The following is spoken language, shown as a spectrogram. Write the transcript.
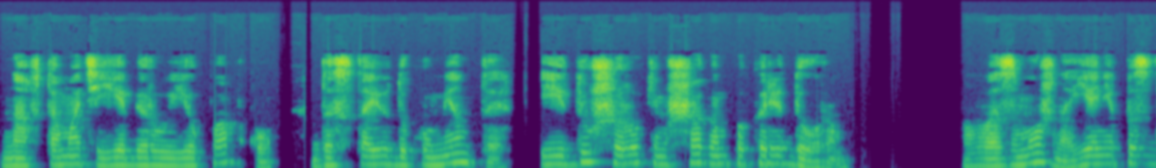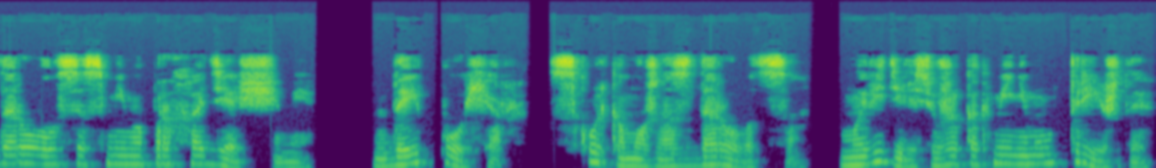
На автомате я беру ее папку, достаю документы и иду широким шагом по коридорам. Возможно, я не поздоровался с мимо проходящими. Да и похер, сколько можно здороваться. Мы виделись уже как минимум трижды,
